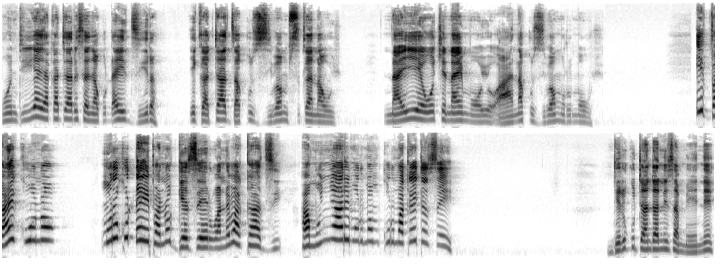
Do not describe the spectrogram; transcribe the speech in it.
Mhondi iya yakatarisa nyakudaidzira ikatadza kuziva musikana uyu. Naiyewo chenai mwoyo haana kuziva murume uyu. Ibvai kuno! Muri kudei panogezerwa nevakadzi? Hamunyari murume mukuru makaita sei ndiri kutandanisa mhene.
